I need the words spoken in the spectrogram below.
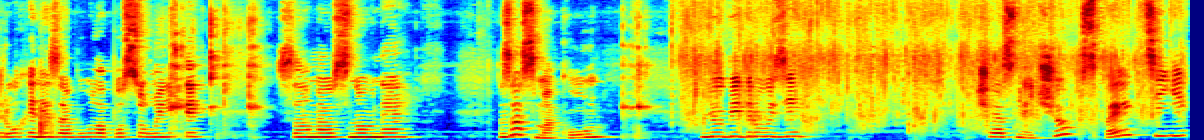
Трохи не забула посолити. Саме основне. За смаком, любі друзі. Чесничок, спеції.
